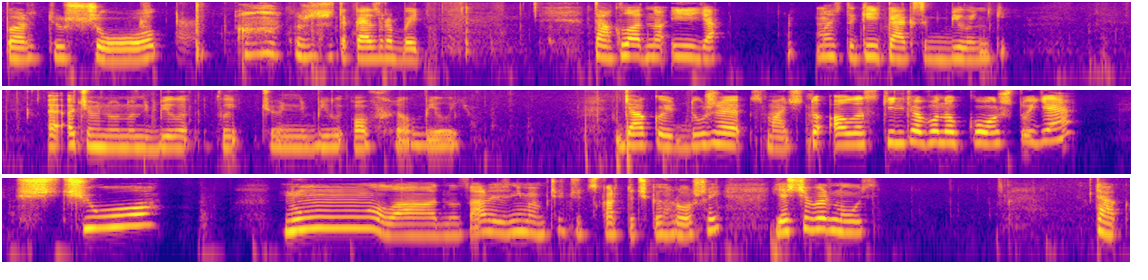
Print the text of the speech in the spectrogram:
Партюшок. А, Що таке зробити? Так, ладно, і я. Ось такий кексик біленький. Е, а чому воно не біле? Ви, чи він не білий? О, все, білий. Дякую, дуже смачно. Але скільки воно коштує? Що? Ну, ладно, зараз знімемо чуть-чуть з карточки грошей. Я ще вернусь. Так.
